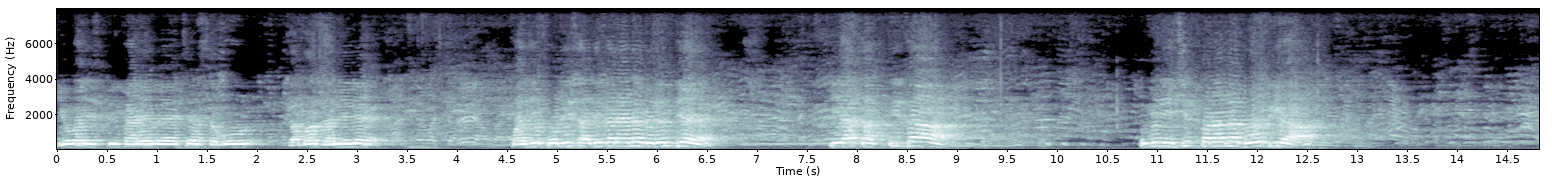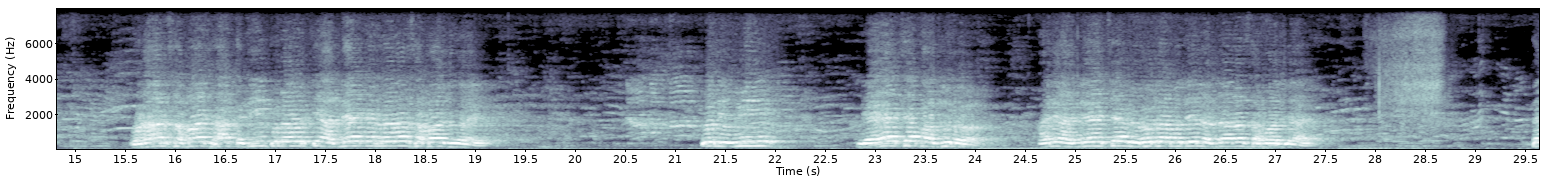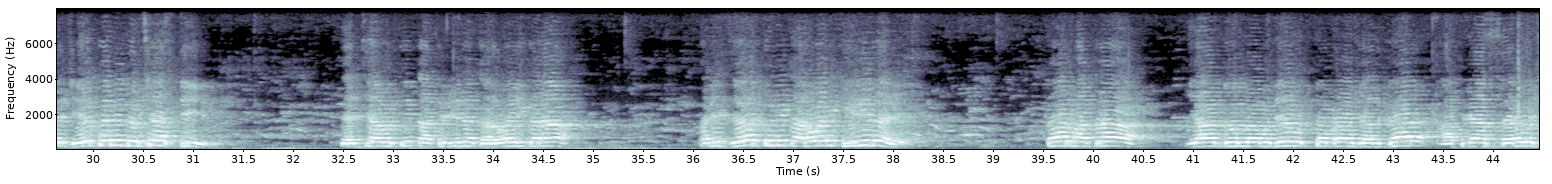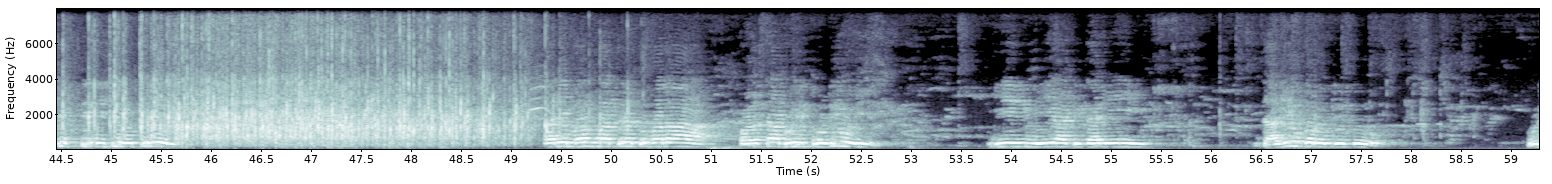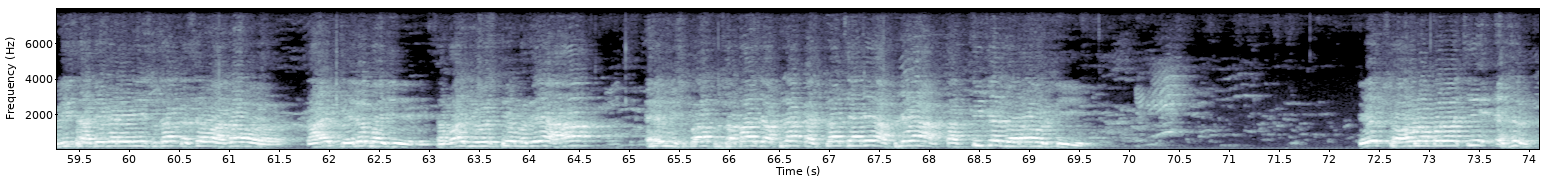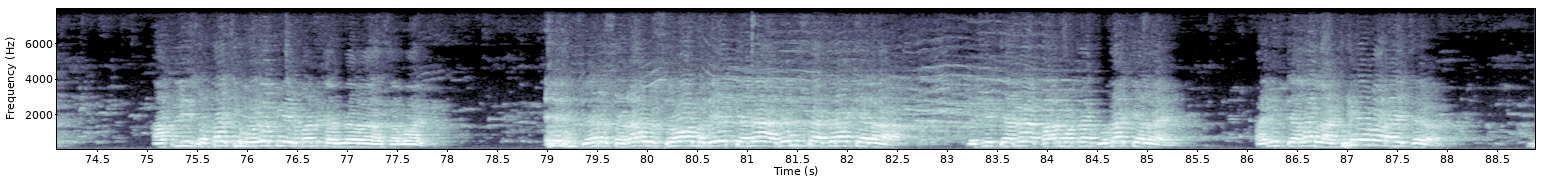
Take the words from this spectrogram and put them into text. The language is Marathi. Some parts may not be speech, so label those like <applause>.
युवा एस पी कार्यालयाच्या समोर जमा झालेली आहे. माझी पोलीस अधिकाऱ्यांना विनंती आहे की या ताकदीचा तुम्ही निश्चितपणानं बोध घ्या. कुणाल समाज हा कधी कुणावरती अन्याय करणारा समाज नाही तो नेहमी न्यायाच्या बाजूनं आणि अन्यायाच्या विरोधामध्ये लढणारा समाज आहे. तर जे कोणी दोषी असतील त्यांच्यावरती तातडीनं कारवाई करा. आणि जर तुम्ही कारवाई केली नाही तर मात्र या आंदोलनामध्ये उत्तमराव जानकर आपल्या सर्व शक्तीनिशी उतरून आणि मग मात्र तुम्हाला पळसाभुई थोडी होईल. ही मी या ठिकाणी जाणीव करून देतो. पोलीस अधिकाऱ्यांनी सुद्धा कसं वागावं काय केलं पाहिजे समाज व्यवस्थेमध्ये हा विश्वास समाज आपल्या कष्टाचारी आपल्या ताकदीच्या जोरावरती. एक स्वावलंबनाची <clears throat> आपली स्वतःची ओळख निर्माण करणारा हा समाज. <clears throat> जर सराव उत्सवामध्ये त्यांना आनंद साजरा केला म्हणजे त्यांना फार मोठा गुन्हा केलाय आणि त्याला लाठीने मारायचं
